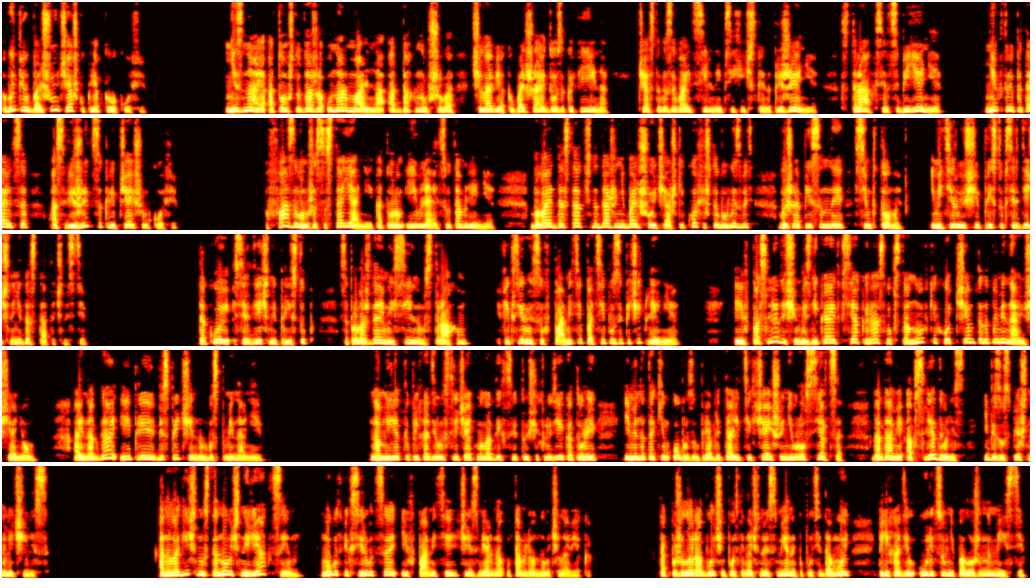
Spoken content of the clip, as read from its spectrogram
выпив большую чашку крепкого кофе. Не зная о том, что даже у нормально отдохнувшего человека большая доза кофеина часто вызывает сильное психическое напряжение, страх, сердцебиение, некоторые пытаются освежиться крепчайшим кофе. В фазовом же состоянии, которым и является утомление, бывает достаточно даже небольшой чашки кофе, чтобы вызвать вышеописанные симптомы, имитирующие приступ сердечной недостаточности. Такой сердечный приступ, сопровождаемый сильным страхом, фиксируется в памяти по типу запечатления и в последующем возникает всякий раз в обстановке хоть чем-то напоминающей о нем, а иногда и при беспричинном воспоминании. Нам нередко приходилось встречать молодых цветущих людей, которые именно таким образом приобретали тягчайший невроз сердца, годами обследовались и безуспешно лечились. Аналогично установочные реакции могут фиксироваться и в памяти чрезмерно утомленного человека. Так пожилой рабочий после ночной смены по пути домой переходил улицу в неположенном месте.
